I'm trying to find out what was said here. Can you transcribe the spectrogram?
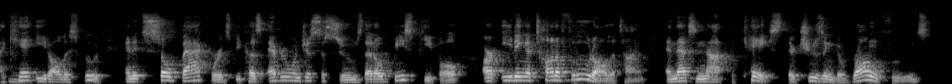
I hmm. can't eat all this food. And it's so backwards because everyone just assumes that obese people are eating a ton of food all the time. And that's not the case. They're choosing the wrong foods,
